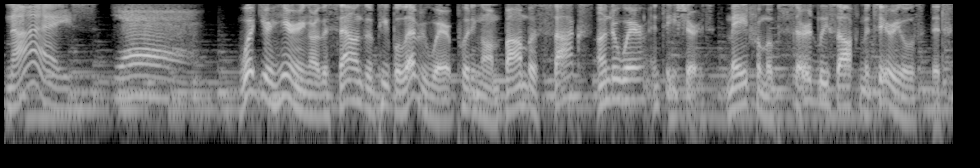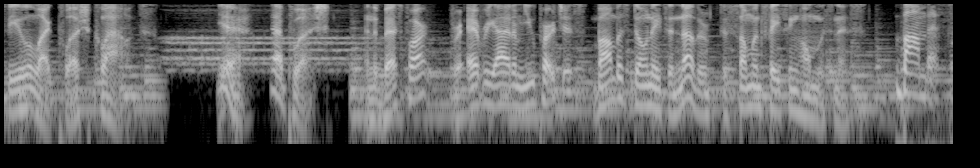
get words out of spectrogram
Nice. Yeah. What you're hearing are the sounds of people everywhere putting on Bombas socks, underwear, and t-shirts made from absurdly soft materials that feel like plush clouds. Yeah, that plush. And the best part? For every item you purchase, Bombas donates another to someone facing homelessness. Bombas.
